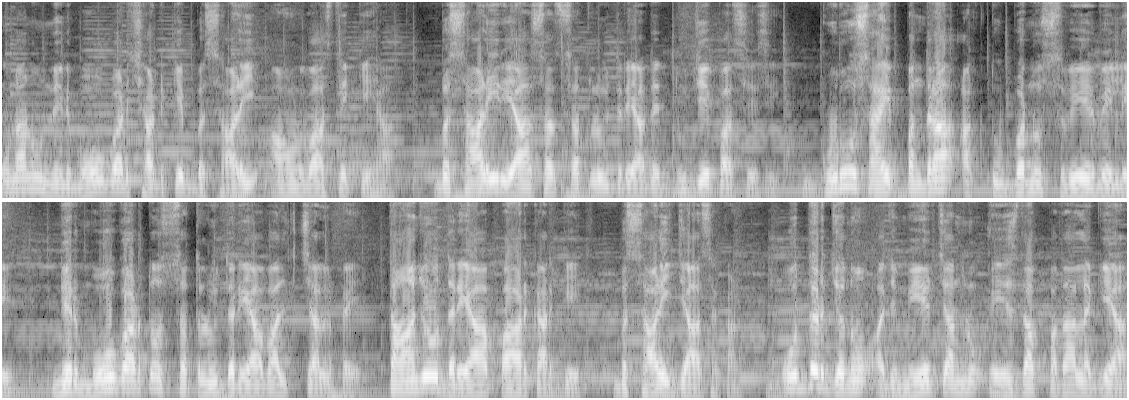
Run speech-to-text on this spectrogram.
ਉਹਨਾਂ ਨੂੰ ਨਿਰਮੋਹਗੜ੍ਹ ਛੱਡ ਕੇ ਬਸਾਲੀ ਆਉਣ ਵਾਸਤੇ ਕਿਹਾ। ਬਸਾਲੀ ਰਿਆਸਤ ਸਤਲੁਜ ਦਰਿਆ ਦੇ ਦੂਜੇ ਪਾਸੇ ਸੀ। ਗੁਰੂ ਸਾਹਿਬ 15 ਅਕਤੂਬਰ ਨੂੰ ਸਵੇਰ ਵੇਲੇ ਨਿਰਮੋਹਗੜ੍ਹ ਤੋਂ ਸਤਲੁਜ ਦਰਿਆ ਵੱਲ ਚੱਲ ਪਏ, ਤਾਂ ਜੋ ਦਰਿਆ ਪਾਰ ਕਰਕੇ ਬਸਾਲੀ ਜਾ ਸਕਣ। ਉਧਰ ਜਦੋਂ ਅਜਮੇਰ ਚੰਦ ਨੂੰ ਇਸ ਦਾ ਪਤਾ ਲੱਗਿਆ,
